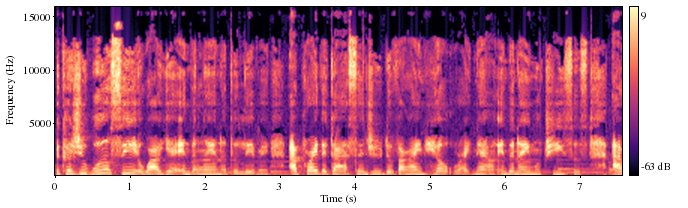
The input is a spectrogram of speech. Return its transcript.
because you will see it while yet in the land of the living. I pray that God sends you divine help right now in the name of Jesus. I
